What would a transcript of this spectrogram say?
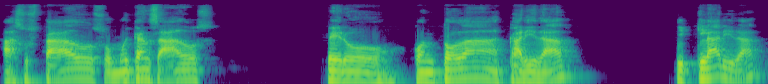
asustados o muy cansados. pero con toda caridad y claridad,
